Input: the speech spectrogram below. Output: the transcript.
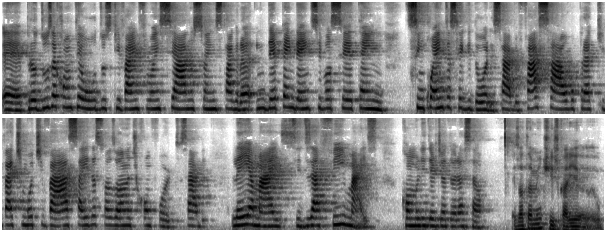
É, produza conteúdos que vai influenciar no seu Instagram, independente se você tem 50 seguidores, sabe? Faça algo para que vai te motivar a sair da sua zona de conforto, sabe? Leia mais, se desafie mais como líder de adoração. Exatamente isso, cara. Eu,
